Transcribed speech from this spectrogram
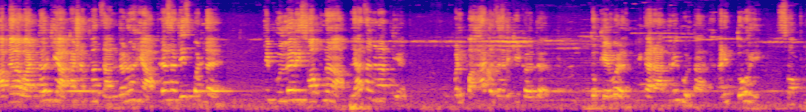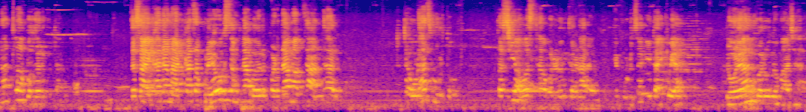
आपल्याला वाटतं की आकाशातलं चांदणं हे आपल्यासाठीच पडलंय. ती फुललेली स्वप्न आपल्याच अंगणातली आहेत पण पहाट झाली की कळतं तो केवळ एका रात्री पुरता आणि तोही स्वप्नातला बहर होता. जसा एखाद्या नाटकाचा प्रयोग संपल्यावर पडद्यामागचा अंधार तेवढाच उरतो तशी अवस्था वर्णन करणार हे पुढचं गीत ऐकूया. डोळ्यांवरून माझ्या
